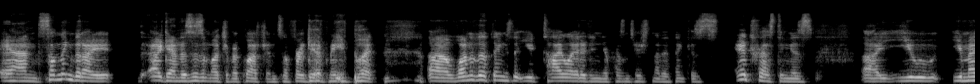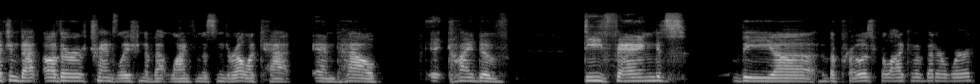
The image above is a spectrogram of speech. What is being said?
and something that I again, this isn't much of a question, so forgive me, but uh, one of the things that you highlighted in your presentation that I think is interesting is uh, you you mentioned that other translation of that line from the Cinderella cat and how it kind of defangs the uh, the prose, for lack of a better word.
